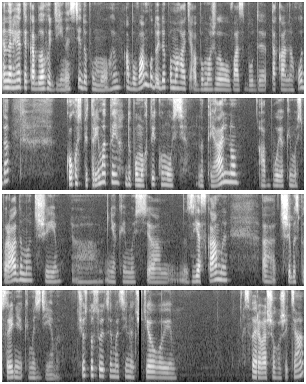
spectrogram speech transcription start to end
Енергетика благодійності, допомоги. Або вам будуть допомагати, або, можливо, у вас буде така нагода когось підтримати, допомогти комусь матеріально, або якимось порадами, чи е, якимось е, зв'язками, е, чи безпосередньо якимось діями. Що стосується емоційно-чуттєвої сфери вашого життя,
